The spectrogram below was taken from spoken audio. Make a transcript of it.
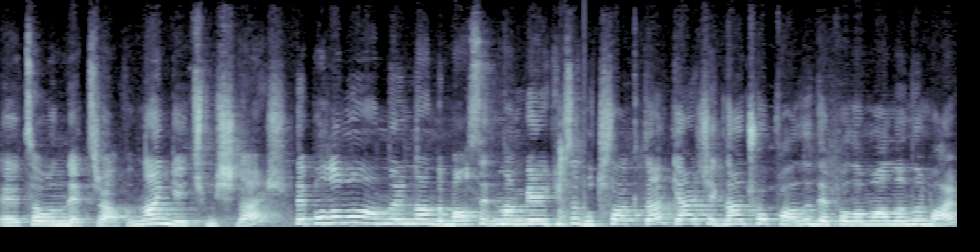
e, tavanın etrafından geçmişler. Depolama alanlarından da bahsetmem gerekirse mutfakta gerçekten çok fazla depolama alanı var.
